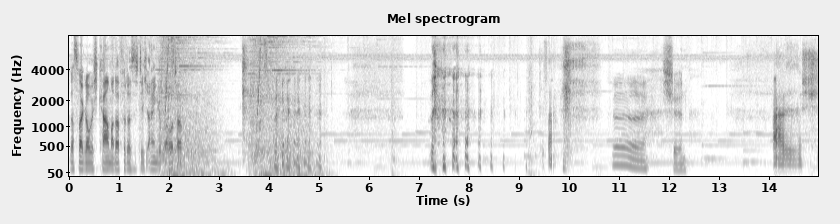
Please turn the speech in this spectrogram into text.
Das war, glaube ich, Karma dafür, dass ich dich eingebaut habe. Pisser. Äh, Schön. Arsch.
